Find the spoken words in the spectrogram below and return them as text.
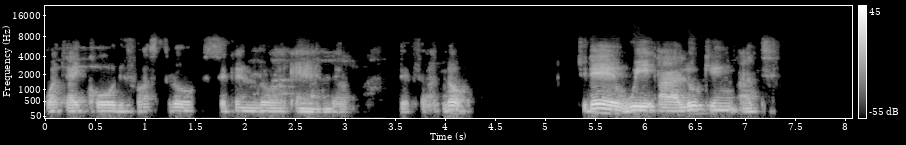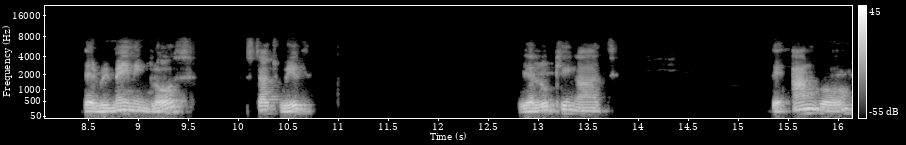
what I call the first law, second law, and uh, the third law. Today we are looking at the remaining laws. To start with, we are looking at the angle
